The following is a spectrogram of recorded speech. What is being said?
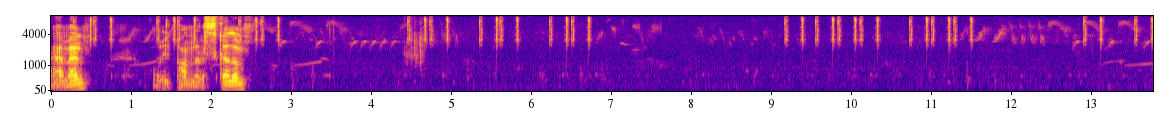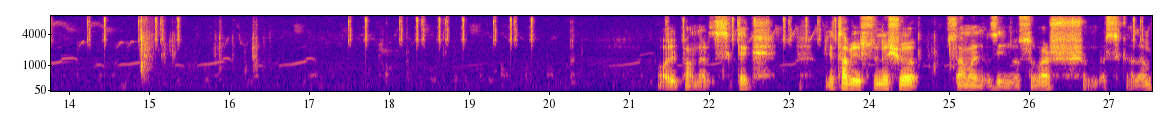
Hemen oil panları sıkalım. Oil panları da sıktık. Bir de tabii üstünde şu zaman zinosu var. Şunu da sıkalım.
